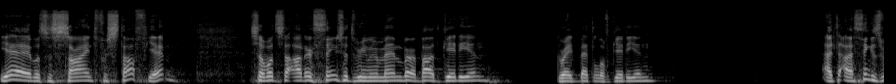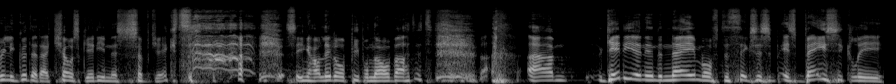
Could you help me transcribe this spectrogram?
Yeah, it was assigned for stuff, yeah. So, what's the other things that we remember about Gideon? Great Battle of Gideon. I, I think it's really good that I chose Gideon as a subject, seeing how little people know about it. Um, Gideon, in the name of the things, is, is basically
